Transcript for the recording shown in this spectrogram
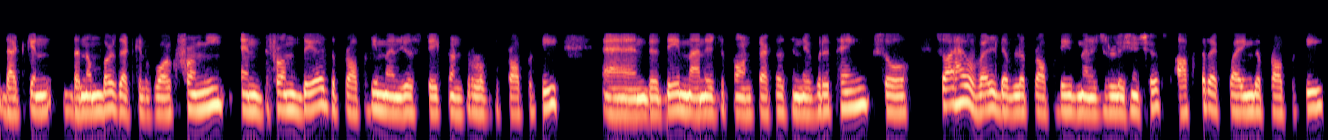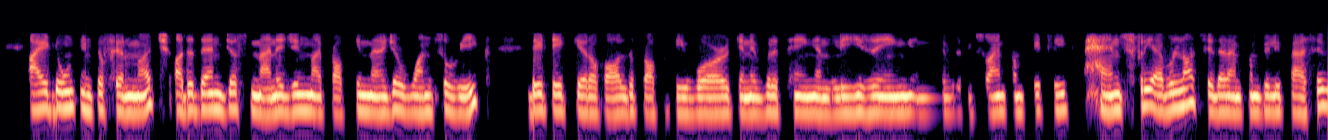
that can the numbers that can work for me. And from there the property managers take control of the property and they manage the contractors and everything. So so i have a well developed property manager relationships. After acquiring the property I don't interfere much other than just managing my property manager once a week they take care of all the property work and everything and leasing and everything. So I'm completely hands free. I will not say that I'm completely passive.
